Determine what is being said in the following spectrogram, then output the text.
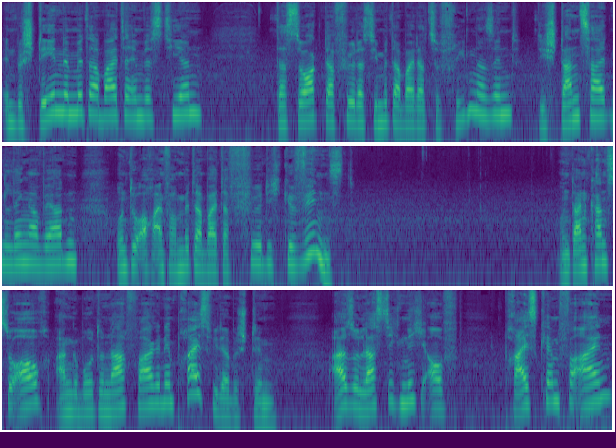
in bestehende Mitarbeiter investieren. Das sorgt dafür, dass die Mitarbeiter zufriedener sind, die Standzeiten länger werden und du auch einfach Mitarbeiter für dich gewinnst. Und dann kannst du auch Angebot und Nachfrage den Preis wieder bestimmen. Also lass dich nicht auf Preiskämpfe ein,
